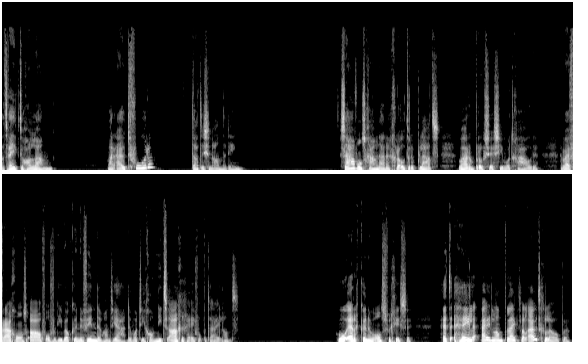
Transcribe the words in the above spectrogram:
Dat weet ik toch al lang. Maar uitvoeren, dat is een ander ding. S'avonds gaan we naar een grotere plaats waar een processie wordt gehouden. En wij vragen ons af of we die wel kunnen vinden, want ja, er wordt hier gewoon niets aangegeven op het eiland. Hoe erg kunnen we ons vergissen? Het hele eiland lijkt wel uitgelopen.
